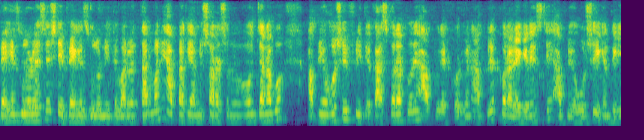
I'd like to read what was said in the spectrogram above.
প্যাকেজগুলো রয়েছে, সেই প্যাকেজগুলো নিতে পারবেন। তার মানে আপনাকে আমি সরাসরি অনুরোধ জানাব, আপনি অবশ্যই ফ্রিতে কাজ করার পরে আপগ্রেড করবেন। আপগ্রেড করার এগেনস্টে আপনি অবশ্যই এখান থেকে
